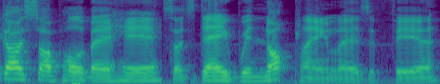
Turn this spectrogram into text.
guys, Cyber Polar Bear here. So today we're not playing Layers of Fear.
